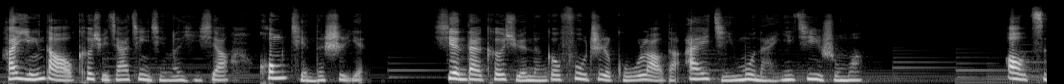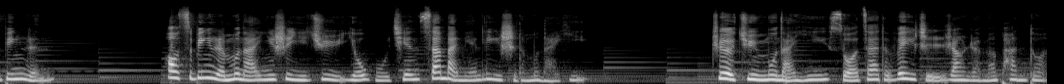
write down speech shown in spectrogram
还引导科学家进行了一项空前的试验：现代科学能够复制古老的埃及木乃伊技术吗？奥兹宾人，奥兹宾人木乃伊是一具有五千三百年历史的木乃伊。这具木乃伊所在的位置让人们判断，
